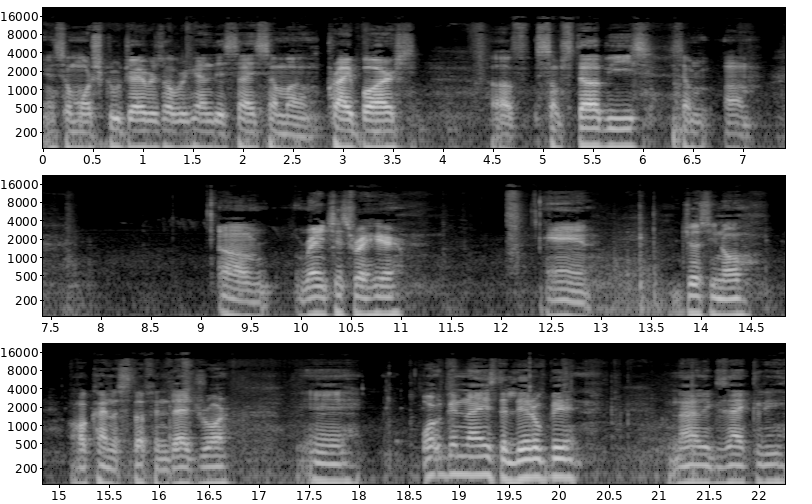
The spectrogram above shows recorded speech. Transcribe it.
and some more screwdrivers over here on this side some uh, pry bars uh, some stubbies some um, um, wrenches right here. And just you know all kind of stuff in that drawer. And organized a little bit. Not exactly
